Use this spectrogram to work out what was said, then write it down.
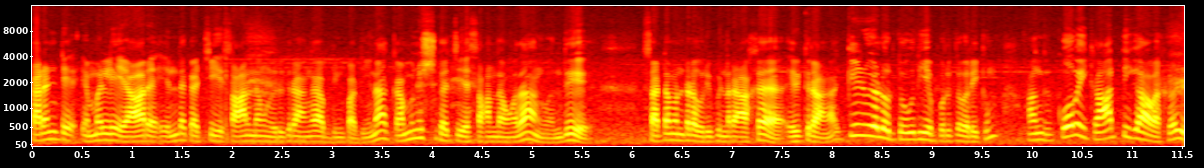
கரண்ட்டு எம்எல்ஏ யார் எந்த கட்சியை சார்ந்தவங்க இருக்கிறாங்க அப்படின்னு பார்த்தீங்கன்னா கம்யூனிஸ்ட் கட்சியை சார்ந்தவங்க தான் அங்கே வந்து சட்டமன்ற உறுப்பினராக இருக்கிறாங்க. கீழ்வேலூர் தொகுதியை பொறுத்த வரைக்கும் அங்கு கோவை கார்த்திகா அவர்கள்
